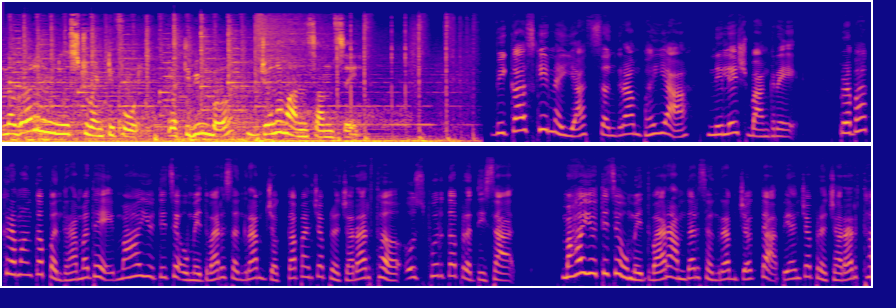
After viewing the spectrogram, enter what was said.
नगर न्यूज ट्वेंटी फोर प्रतिबिंब जनमानसांचे. विकास की नय्या संग्राम भैया निलेश बांगरे. प्रभाग क्रमांक पंधरा मध्ये महायुतीचे उमेदवार संग्राम जगतापांच्या प्रचारार्थ उत्स्फूर्त प्रतिसाद. महायुतीचे उमेदवार आमदार संग्राम जगताप यांच्या प्रचारार्थ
